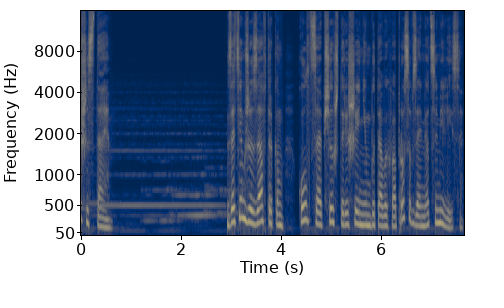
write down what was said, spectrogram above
шестая. Затем же завтраком Колт сообщил, что решением бытовых вопросов займется Мелиса.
